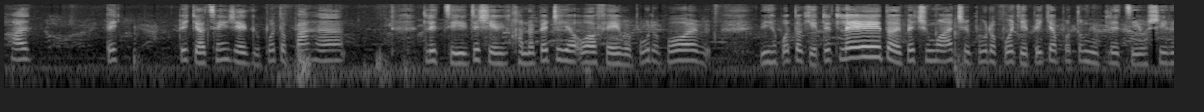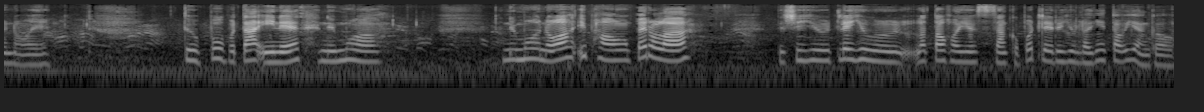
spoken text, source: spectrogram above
ha bây bây giờ sinh giờ cứ bố tôi bán ha lệ chỉ chỉ chỉ khăn nó bé chỉ có ở phê và bố tôi bố vì bố tôi tết lấy tôi bé chúng mua chỉ bố tôi bố chỉ bé cho bố tôi một lệ chỉ ở xí lên nói từ bố bố ta in ấy nếu mua nếu mua nó ít phòng bé đó là thì chỉ yêu lấy yêu là tao hỏi yêu sang cái bố rồi yêu là như tao yên ăn cầu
